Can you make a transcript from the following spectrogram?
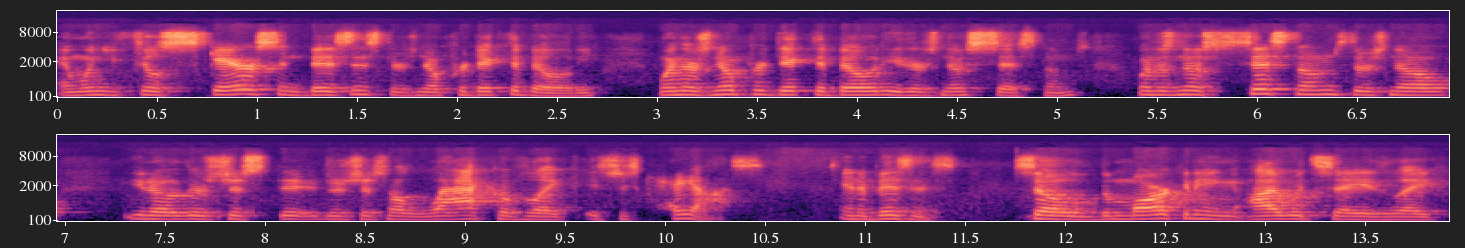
And when you feel scarce in business, there's no predictability. When there's no predictability, there's no systems. When there's no systems, there's no, you know, there's just there's just a lack of like it's just chaos in a business. So the marketing, I would say, is like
